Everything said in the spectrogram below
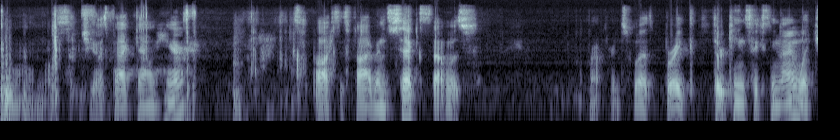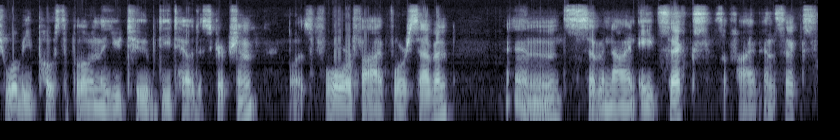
And we'll set you guys back down here. This box is 5 and 6, that was reference with break 1369, which will be posted below in the YouTube detail description, was 4547 and 7986, so 5 and 6.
